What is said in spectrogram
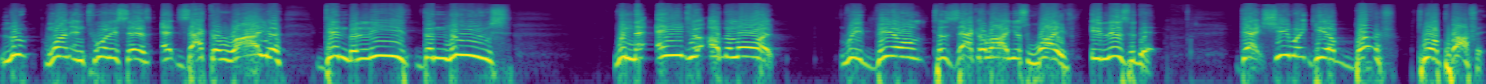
Luke 1 and 20 says, at Zechariah didn't believe the news when the angel of the Lord revealed to Zechariah's wife, Elizabeth, that she would give birth to a prophet.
